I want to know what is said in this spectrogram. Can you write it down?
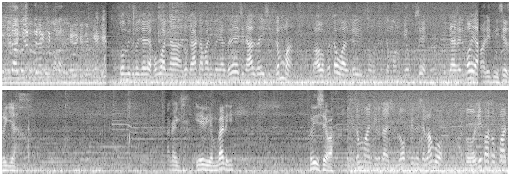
भिंडी डाल दो उसमें बिना तेल का बनेगा। તો મિત્રો જ્યારે સવારના જો કે આટા મારીમાં હાલ રહીએ છીએ ને હાલ જઈએ છીએ જમવા તો હાલો બતાવો હાલ કઈ રીતનું જમવાનું કેવું છે તો ત્યાં જઈને મળીએ આ રીતની છે જગ્યા આ કંઈક એવી એમ ગાડી ફ્રી સેવા જમવાની કદાચ બ્લોક થઈ જશે લાંબો. તો હજી પાછો પાર્ટ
